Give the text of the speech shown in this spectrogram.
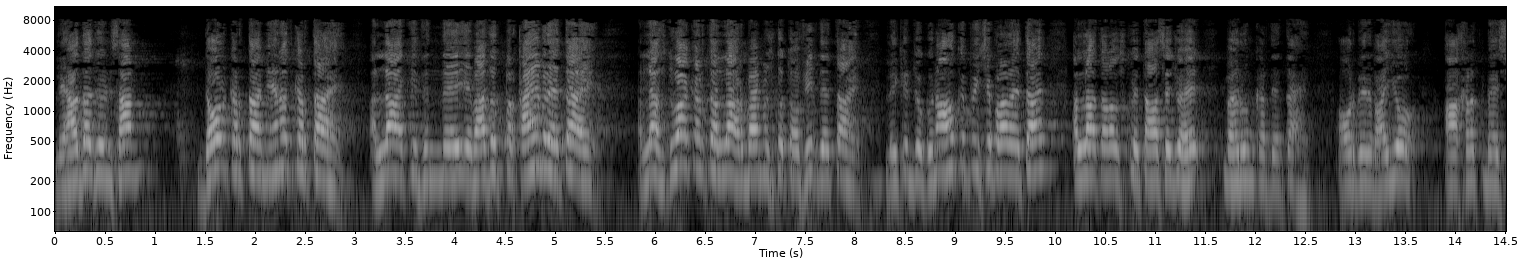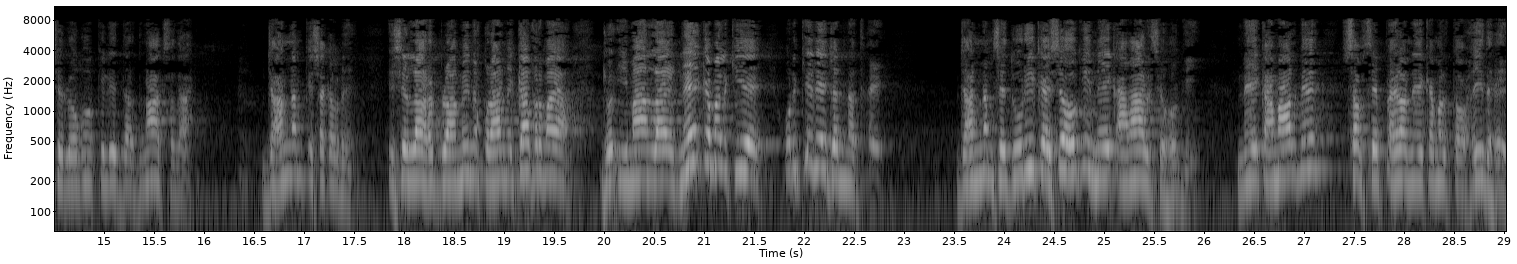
لہذا جو انسان دوڑ کرتا ہے، محنت کرتا ہے، اللہ کی زندگی، عبادت پر قائم رہتا ہے، اللہ سے دعا کرتا ہے، اللہ رب میں اس کو توفیق دیتا ہے۔ لیکن جو گناہوں کے پیچھے پڑا رہتا ہے، اللہ تعالیٰ اس کو اطاع سے جو ہے محروم کر دیتا ہے۔ اور میرے بھائیوں آخرت میں ایسے لوگوں کے لیے دردناک سزا ہے۔ جہنم کی شکل میں اسی اللہ رب العالمین نے قرآن میں کیا فرمایا؟ جو ایمان لائے، نیک عمل کیے، ان کے لیے جنت ہے۔ جہنم سے دوری کیسے ہوگی؟ نیک امال سے ہوگی۔ نیک امال میں سب سے پہلا نیک عمل توحید ہے۔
